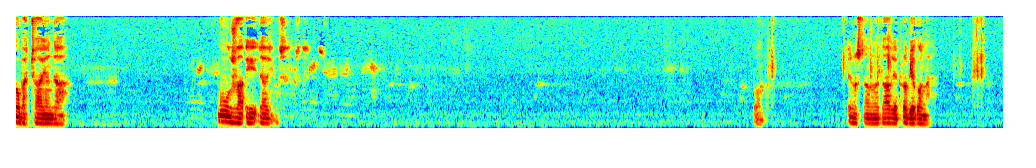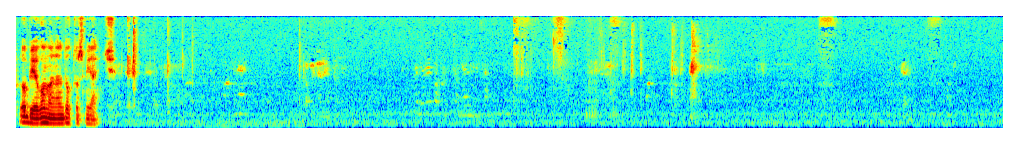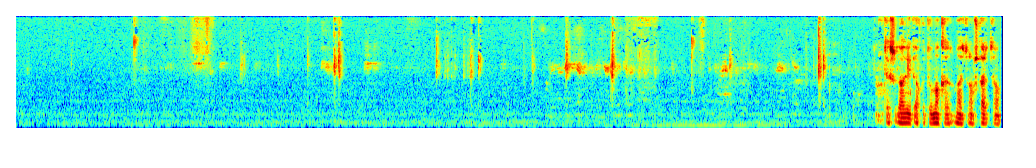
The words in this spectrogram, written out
obačaj, onda gužva i da vidimo se. Bomba. Jednostavno odavde je probio golmana. Probio je golmana doktor Smiljanić. tekstu dla nich, a w końcu mokre, mając którą szkartę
